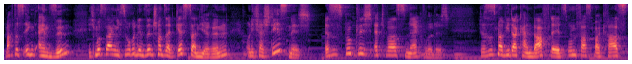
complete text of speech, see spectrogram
Macht das irgendeinen Sinn? Ich muss sagen, ich suche den Sinn schon seit gestern hierin und ich verstehe es nicht. Es ist wirklich etwas merkwürdig. Das ist mal wieder kein Buff, der jetzt unfassbar krass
